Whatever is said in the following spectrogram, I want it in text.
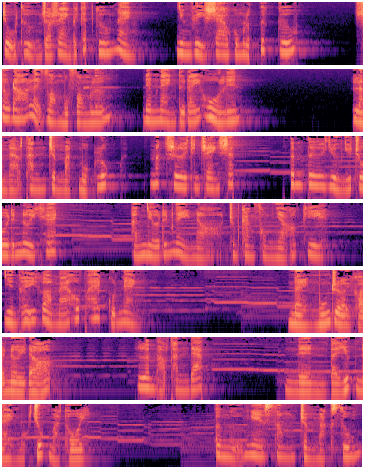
chủ thượng rõ ràng biết cách cứu nàng, nhưng vì sao cũng lập tức cứu. Sau đó lại vòng một vòng lớn, đem nàng từ đáy hồ lên. Lâm Hạo Thanh trầm mặt một lúc, mắt rơi trên trang sách, tâm tư dường như trôi đến nơi khác. Hắn nhớ đến ngày nọ trong căn phòng nhỏ kia nhìn thấy gò má hốc hát của nàng. Nàng muốn rời khỏi nơi đó. Lâm Hạo Thanh đáp, nên ta giúp nàng một chút mà thôi. Ân ngữ nghe xong trầm mặt xuống,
